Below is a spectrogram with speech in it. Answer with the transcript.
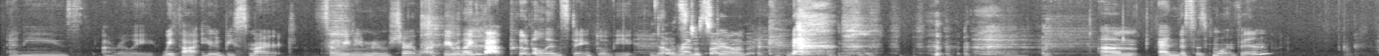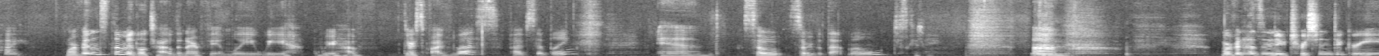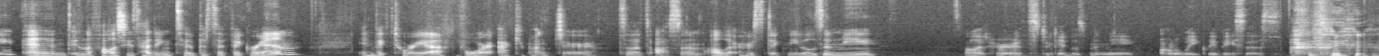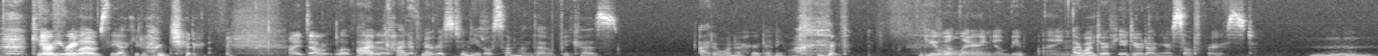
and he's a really. We thought he would be smart, so we named him Sherlock. They were like, that poodle instinct will be. No, it's just ironic. Um, and this is Morven. Hi. Morven's the middle child in our family. We we have there's five of us, five siblings, and so sorry about that, Mo. Just kidding. Um, Morven has a nutrition degree, and in the fall she's heading to Pacific Rim in Victoria for acupuncture. So that's awesome. I'll let her stick needles in me. I'll let her stick needles in me on a weekly basis. Katie loves the acupuncture. I don't love I'm kind of nervous to needle someone though because I don't want to hurt anyone. You will learn. You'll be fine. I wonder if you do it on yourself first. Mm.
